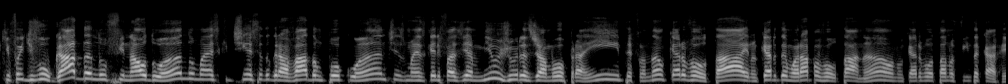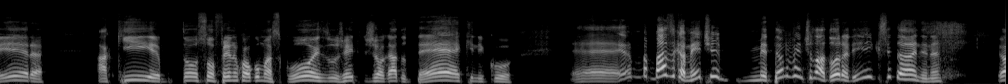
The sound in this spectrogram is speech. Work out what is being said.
que foi divulgada no final do ano, mas que tinha sido gravada um pouco antes, mas que ele fazia mil juras de amor para a Inter, falando, não, quero voltar, e não quero demorar para voltar, não, não quero voltar no fim da carreira. Aqui estou sofrendo com algumas coisas, o jeito de jogar do técnico. É, basicamente, metendo o ventilador ali que se dane, né? Eu,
